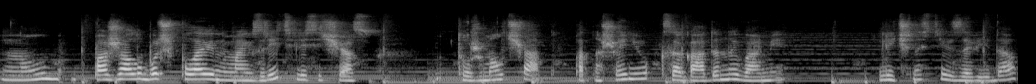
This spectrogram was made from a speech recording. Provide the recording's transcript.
ну, пожалуй, больше половины моих зрителей сейчас тоже молчат по отношению к загаданной вами личности визави, да.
